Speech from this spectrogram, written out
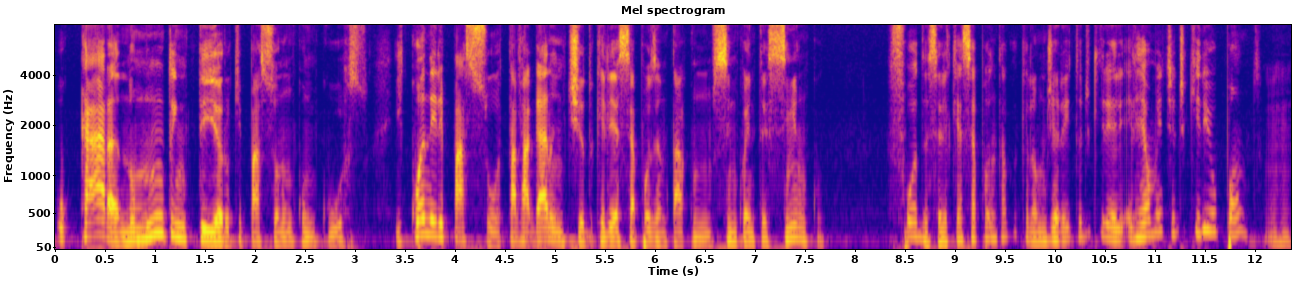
O cara no mundo inteiro que passou num concurso e quando ele passou, estava garantido que ele ia se aposentar com 55, foda-se, ele quer se aposentar com aquilo. É um direito adquirido. Ele realmente adquiriu o ponto. Uhum.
